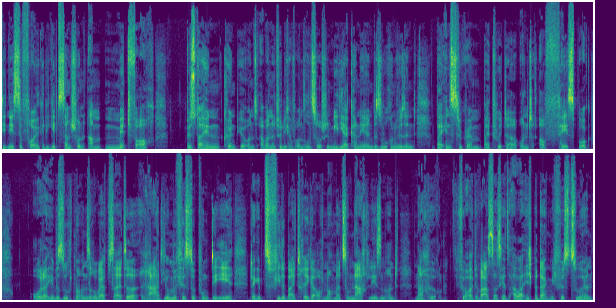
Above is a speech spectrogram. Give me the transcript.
Die nächste Folge, die gibt es dann schon am Mittwoch. Bis dahin könnt ihr uns aber natürlich auf unseren Social Media Kanälen besuchen. Wir sind bei Instagram, bei Twitter und auf Facebook. Oder ihr besucht mal unsere Webseite radiomephisto.de. Da gibt es viele Beiträge auch nochmal zum Nachlesen und Nachhören. Für heute war es das jetzt aber. Ich bedanke mich fürs Zuhören.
